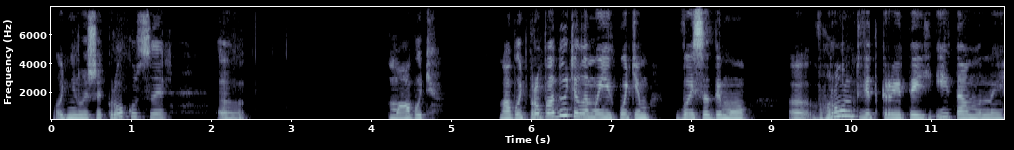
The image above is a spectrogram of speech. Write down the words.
Одні лише крокуси, е, мабуть, мабуть, пропадуть, але ми їх потім висадимо в ґрунт відкритий, і там вони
